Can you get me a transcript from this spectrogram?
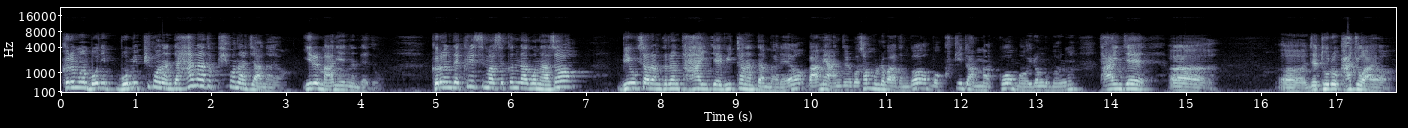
그러면 몸이, 몸이 피곤한데 하나도 피곤하지 않아요. 일을 많이 했는데도. 그런데 크리스마스 끝나고 나서 미국 사람들은 다 이제 리턴한단 말이에요. 마음에 안 들고 선물로 받은 거, 뭐 크기도 안 맞고, 뭐 이런 거 보면 다 이제 어, 어 이제 도로 가져와요.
